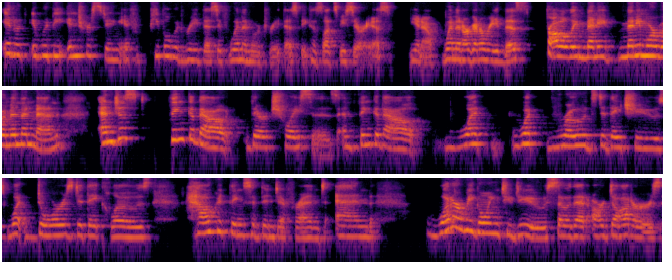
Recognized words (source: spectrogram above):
it, it would be interesting if people would read this, if women would read this, because let's be serious, you know, women are going to read this, probably many, many more women than men, and just think about their choices and think about what what roads did they choose? What doors did they close? How could things have been different? And what are we going to do so that our daughters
